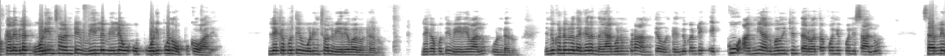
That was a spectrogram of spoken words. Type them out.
ఒకవేళ వీళ్ళకి ఓడించాలంటే వీళ్ళు వీళ్ళే ఓడిపోయిన ఒప్పుకోవాలి. లేకపోతే ఓడించే వాళ్ళు వేరే వాళ్ళు ఉండరు. లేకపోతే వేరే వాళ్ళు ఉండరు. ఎందుకంటే వీళ్ళ దగ్గర దయాగుణం కూడా అంతే ఉంటుంది. ఎందుకంటే ఎక్కువ అన్ని అనుభవించిన తర్వాత కొన్ని కొన్నిసార్లు సర్లే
